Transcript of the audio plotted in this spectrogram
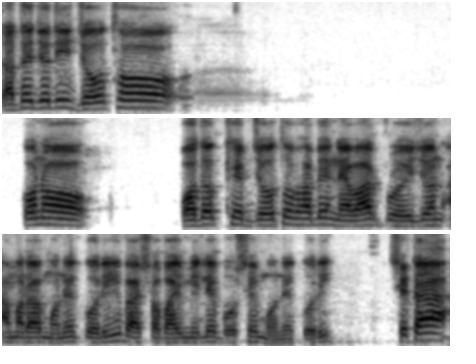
তাতে যদি যৌথ কোনো পদক্ষেপ যৌথভাবে নেওয়ার প্রয়োজন আমরা মনে করি বা সবাই মিলে বসে মনে করি সেটা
